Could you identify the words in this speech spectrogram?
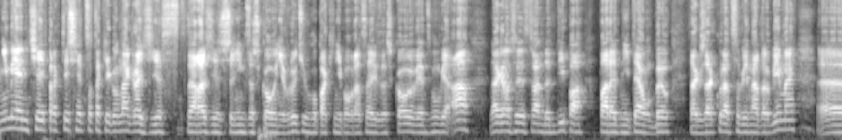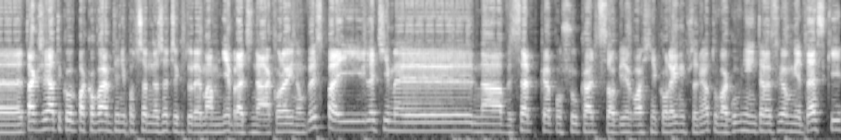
nie miałem dzisiaj praktycznie co takiego nagrać, jest na razie jeszcze nikt ze szkoły nie wrócił, chłopaki nie powracali ze szkoły, więc mówię, a nagram sobie Stranded Deepa, parę dni temu był, także akurat sobie nadrobimy. Eee, także ja tylko wypakowałem te niepotrzebne rzeczy, które mam nie brać na kolejną wyspę i lecimy na wysepkę poszukać sobie właśnie kolejnych przedmiotów, a głównie interesują mnie deski,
